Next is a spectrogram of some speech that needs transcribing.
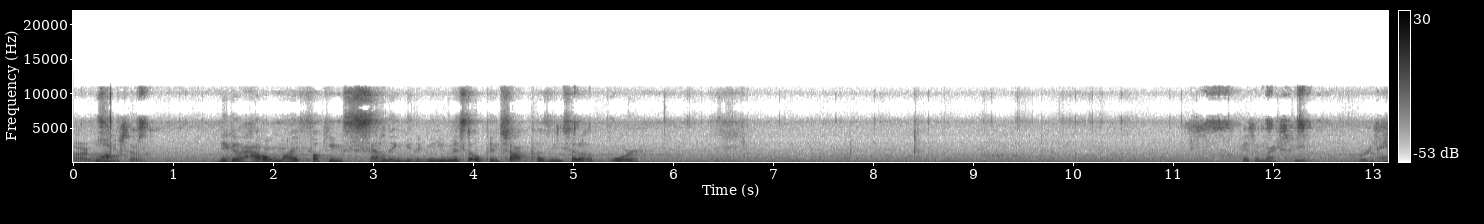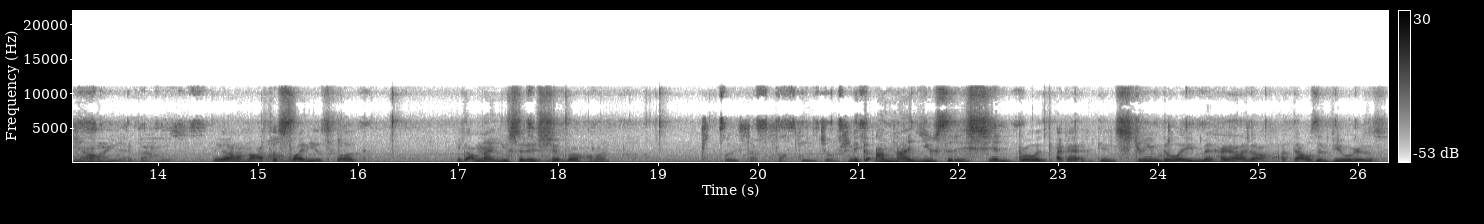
Alright, Wow. what you selling? Nigga, how am I fucking selling? Nigga, you missed the open shot, Puzzy. Shut up, whore. He has a max speed. Where the Damn. fuck are you out of bounds? Nigga, I don't know. I feel slidey as fuck. Nigga, I'm not used to this shit, bro. Hold on. Willie, stop fucking jumping. Nigga, I'm not used to this shit, bro. I got fucking stream delay, man. I got like a, a thousand viewers.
